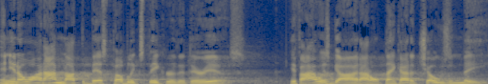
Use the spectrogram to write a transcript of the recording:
And you know what? I'm not the best public speaker that there is. If I was God, I don't think I'd have chosen me.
